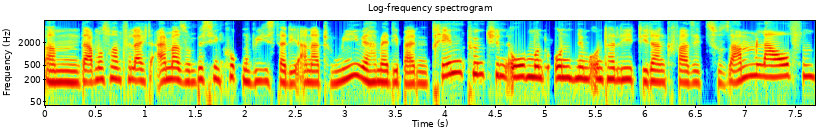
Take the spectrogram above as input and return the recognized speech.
Ähm, da muss man vielleicht einmal so ein bisschen gucken, wie ist da die Anatomie. Wir haben ja die beiden Tränenpünktchen oben und unten im Unterlid, die dann quasi zusammenlaufen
